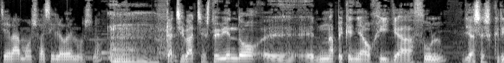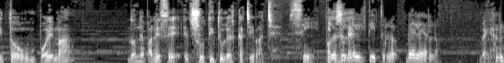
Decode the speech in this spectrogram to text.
llevamos o así lo vemos, ¿no? Cachivache, estoy viendo eh, en una pequeña hojilla azul, ya has escrito un poema donde aparece, eh, su título es Cachivache. Sí, el, ¿Puedes leer? el título, voy a leerlo. Venga.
